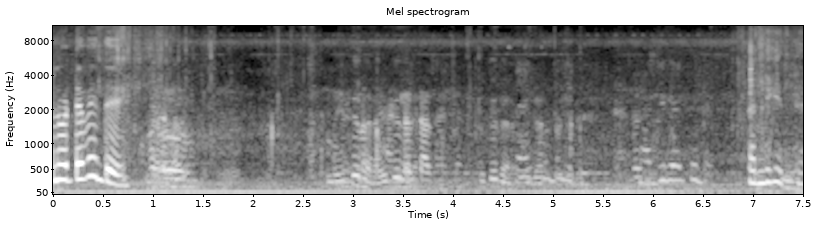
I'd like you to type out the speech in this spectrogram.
छान वाटते बाई ते. त्यांनी घेतले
